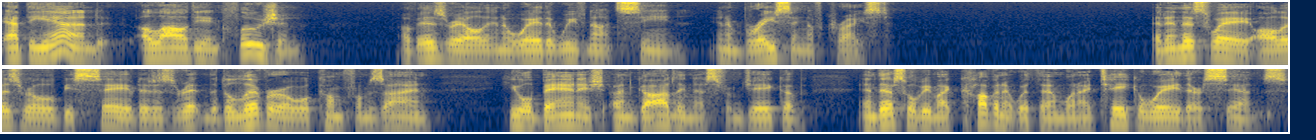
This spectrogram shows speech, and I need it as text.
at the end, allow the inclusion of Israel in a way that we've not seen, an embracing of Christ. And in this way, all Israel will be saved. It is written, The deliverer will come from Zion. He will banish ungodliness from Jacob, and this will be my covenant with them when I take away their sins.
